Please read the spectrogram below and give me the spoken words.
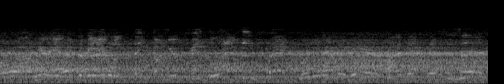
Oh, out here you have to be able to think on your feet lightning fast. Look at it here. I think this is it.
